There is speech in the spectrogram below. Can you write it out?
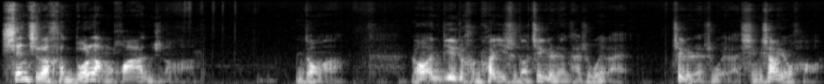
掀起了很多浪花，你知道吗？你懂吗？然后 NBA 就很快意识到，这个人才是未来，这个人是未来，形象又好，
